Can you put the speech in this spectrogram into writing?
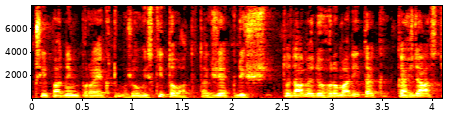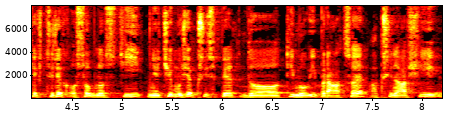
případným projektu můžou vyskytovat. Takže když to dáme dohromady, tak každá z těch čtyřech osobností něčím může přispět do týmové práce a přináší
